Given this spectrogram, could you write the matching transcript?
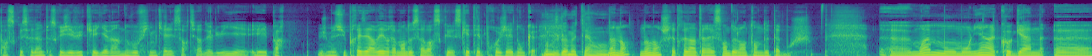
par ce que ça donne parce que j'ai vu qu'il y avait un nouveau film qui allait sortir de lui et, et par, je me suis préservé vraiment de savoir ce que ce qu'était le projet. Donc, euh, Donc je dois me taire ou... non, non, non, non, je serais très intéressant de l'entendre de ta bouche. Euh, moi, mon, mon lien à Kogan, euh,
